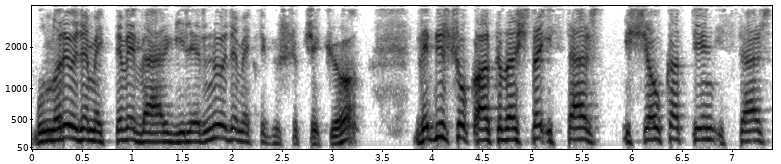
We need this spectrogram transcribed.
bunları ödemekte ve vergilerini ödemekte güçlük çekiyor. Ve birçok arkadaş da ister iş avukat deyin, ister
